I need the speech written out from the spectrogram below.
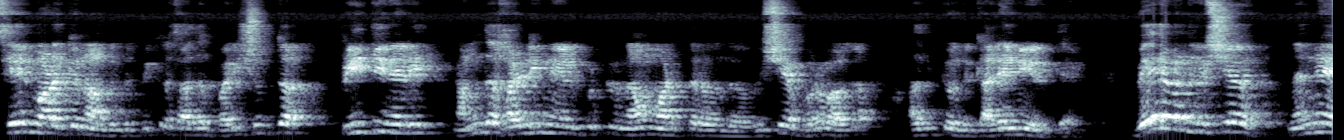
ಸೇಲ್ ಮಾಡೋಕ್ಕೂ ಆಗುತ್ತೆ ಬಿಕಾಸ್ ಅದು ಪರಿಶುದ್ಧ ಪ್ರೀತಿನಲ್ಲಿ ನಮ್ದು ಹಳ್ಳಿನ ಹೇಳ್ಬಿಟ್ಟು ನಾವು ಮಾಡ್ತಾರೋ ಒಂದು ವಿಷಯ ಬರುವಾಗ ಅದಕ್ಕೆ ಒಂದು ಕಲೆನೇ ಇರುತ್ತೆ ಬೇರೆ ಒಂದು ವಿಷಯ ನೆನ್ನೆ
